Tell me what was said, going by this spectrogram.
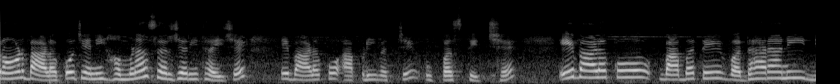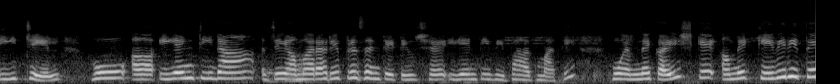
ત્રણ બાળકો જેની હમણાં સર્જરી થઈ છે, એ બાળકો આપણી વચ્ચે ઉપસ્થિત છે. એ બાળકો બાબતે વધારાની ડિટેલ હું ઈએનટીના જે અમારા રિપ્રેઝેન્ટેટિવ છે ઈએનટી વિભાગમાંથી, હું એમને કહીશ કે અમે કેવી રીતે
